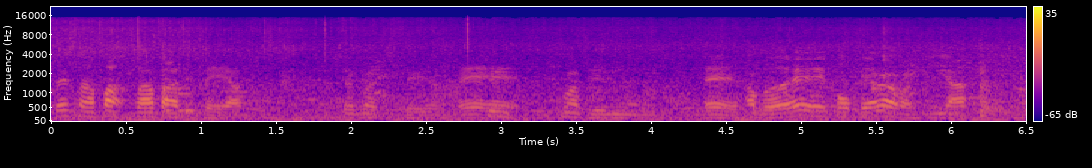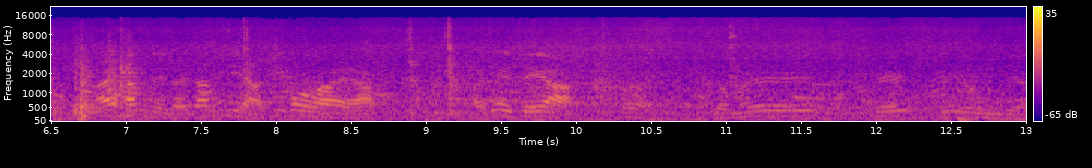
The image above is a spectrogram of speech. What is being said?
这三百三百一个啊。三百一个啊。哎。啊。哎，啊无，迄个股票啊嘛是啊。爱含者就当死啊，试看卖啊。来这坐啊。用迄迄迄用物件。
